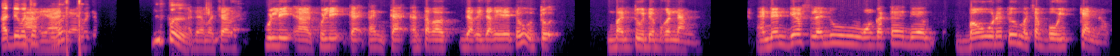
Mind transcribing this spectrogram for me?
ada macam Ah, yang apa? ada- ada macam kulit ah kulit kat, tang- kat antara jari-jari dia tu untuk membantu dia berenang. And then dia selalu orang kata dia bau dia tu macam bau ikan tau.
